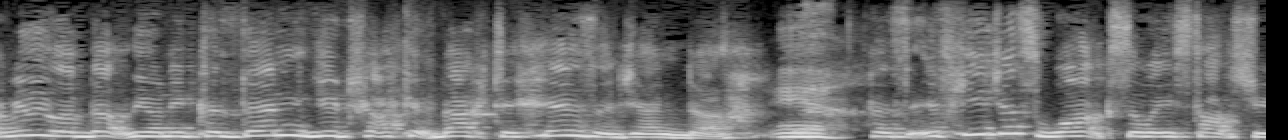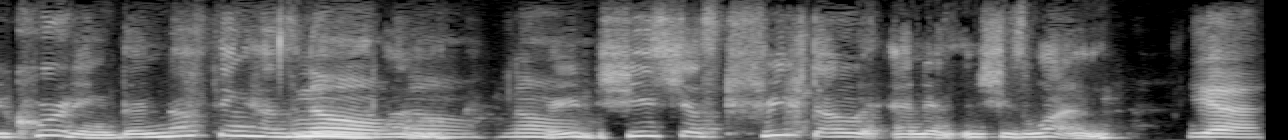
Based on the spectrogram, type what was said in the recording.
I really love that, Leonie, because then you track it back to his agenda. Yeah. Because if he just walks away, stops recording, then nothing has No, been done. no, no. Right? She's just freaked out and, it- and she's won. Yeah,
